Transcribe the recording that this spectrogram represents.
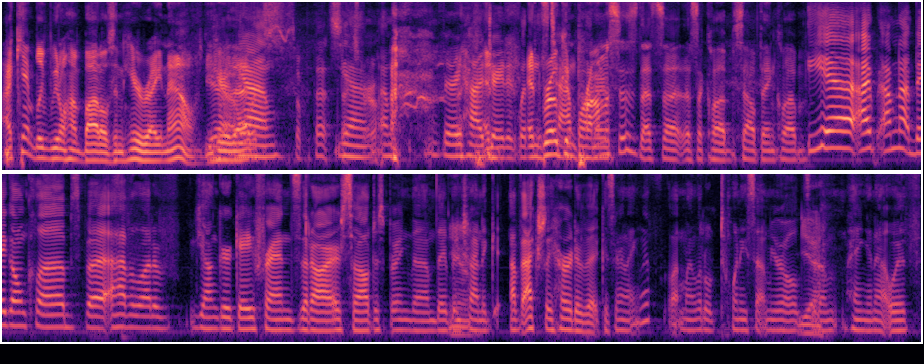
I can't believe we don't have bottles in here right now. You hear that? Yeah. What's up with that, Yeah, I'm very hydrated with and this Broken tap water. Promises. That's a that's a club, South End Club. Yeah, I, I'm not big on clubs, but I have a lot of younger gay friends that are, so I'll just bring them. They've been Yeah. trying to get, I've actually heard of it because they're like, that's like my little 20 something year olds Yeah. that I'm hanging out with.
